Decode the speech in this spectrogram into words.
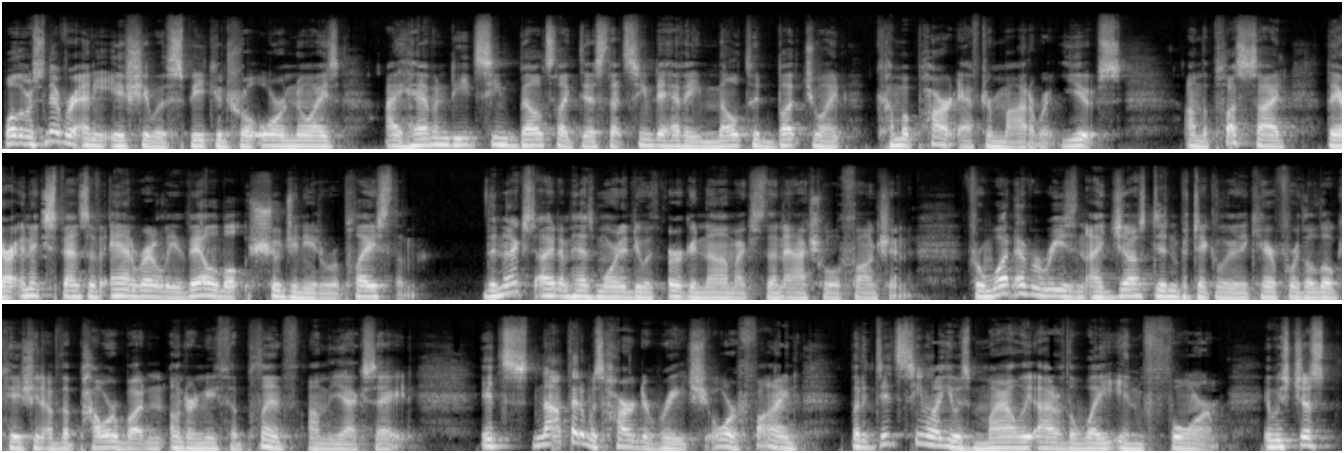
While there was never any issue with speed control or noise, I have indeed seen belts like this that seem to have a melted butt joint come apart after moderate use. On the plus side, they are inexpensive and readily available should you need to replace them. The next item has more to do with ergonomics than actual function. For whatever reason, I just didn't particularly care for the location of the power button underneath the plinth on the X8. It's not that it was hard to reach or find, but it did seem like it was mildly out of the way in form. It was just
